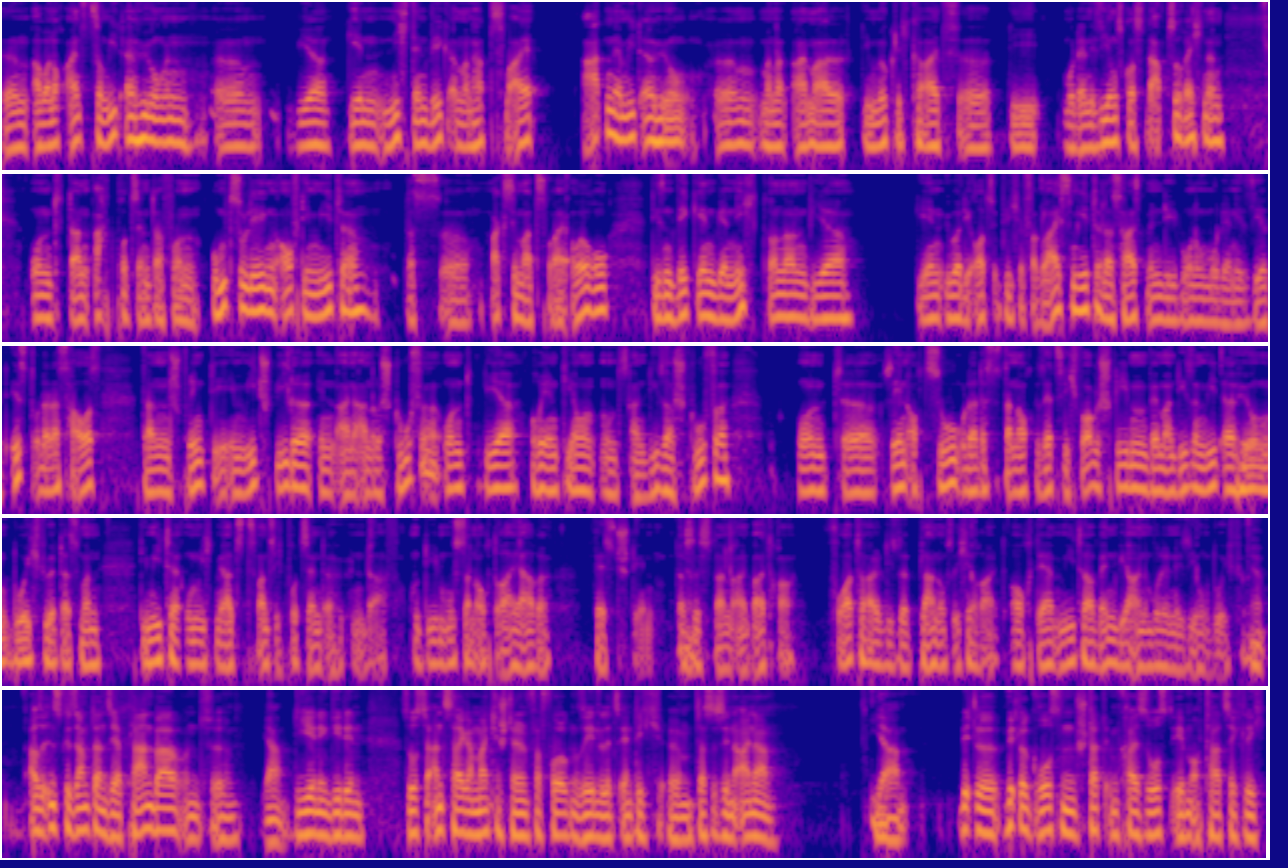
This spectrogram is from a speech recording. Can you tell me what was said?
Ähm, aber noch eins zur Mieterhöhungen. Ähm, wir gehen nicht den Weg, man hat zwei Arten der Mieterhöhung. Ähm, man hat einmal die Möglichkeit, äh, die Modernisierungskosten abzurechnen und dann acht Prozent davon umzulegen auf die Miete. Das äh, maximal zwei Euro. Diesen Weg gehen wir nicht, sondern wir gehen über die ortsübliche Vergleichsmiete. Das heißt, wenn die Wohnung modernisiert ist oder das Haus, dann springt die im Mietspiegel in eine andere Stufe und wir orientieren uns an dieser Stufe und äh, sehen auch zu, oder das ist dann auch gesetzlich vorgeschrieben, wenn man diese Mieterhöhung durchführt, dass man die Miete um nicht mehr als 20 Prozent erhöhen darf. Und die muss dann auch drei Jahre feststehen. Das ja. ist dann ein weiterer Vorteil, diese Planungssicherheit, auch der Mieter, wenn wir eine Modernisierung durchführen. Ja. Also insgesamt dann sehr planbar und äh, ja, diejenigen, die den so ist der Anzeiger an manchen Stellen verfolgen, sehen letztendlich, ähm, dass es in einer ja mittel, mittelgroßen Stadt im Kreis Soest eben auch tatsächlich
